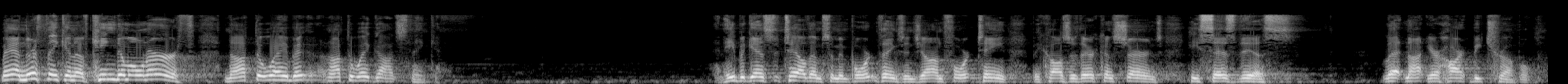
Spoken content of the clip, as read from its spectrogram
Man, they're thinking of kingdom on earth, not the way, not the way God's thinking. And he begins to tell them some important things in John 14 because of their concerns. He says this, let not your heart be troubled.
